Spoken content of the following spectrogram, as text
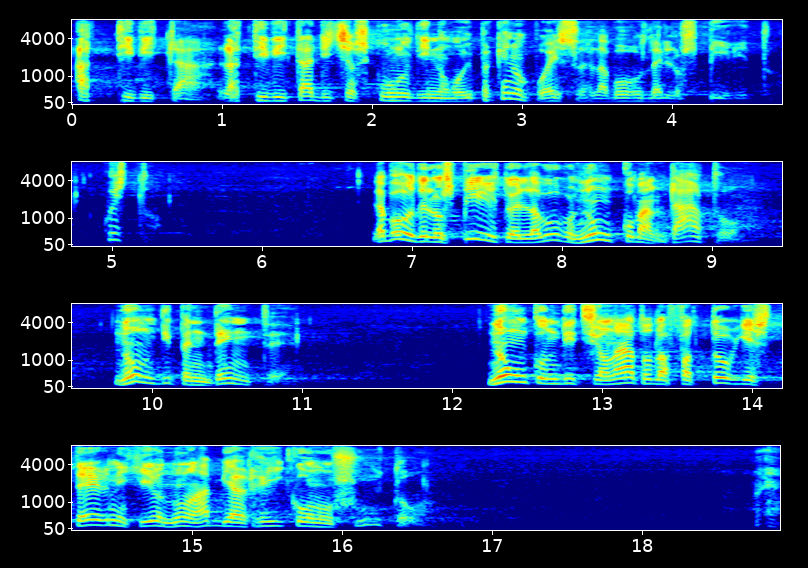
attività, l'attività di ciascuno di noi, perché non può essere lavoro dello spirito. Questo. Il lavoro dello spirito è il lavoro non comandato, non dipendente, non condizionato da fattori esterni che io non abbia riconosciuto. Eh.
